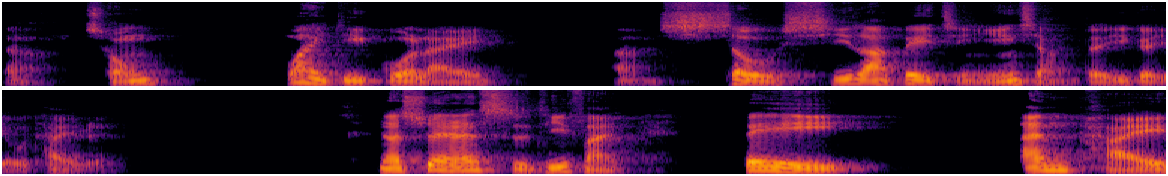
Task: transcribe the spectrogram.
呃从。外地过来啊，受希腊背景影响的一个犹太人。那虽然史提凡被安排、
